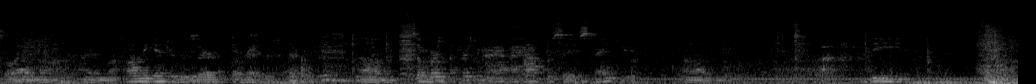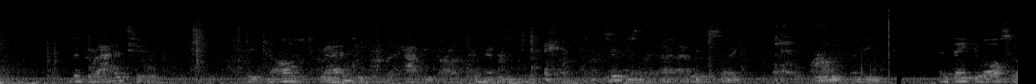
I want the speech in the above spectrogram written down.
So I'm, uh, I'm on the injured reserve already. Um, so first, first thing I, I have to say is thank you. Um, the, the gratitude, the acknowledged gratitude for the happy dog, I've never, seriously, I, I was like, wow, I mean, and thank you also,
